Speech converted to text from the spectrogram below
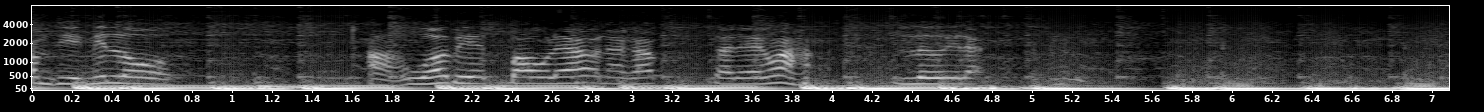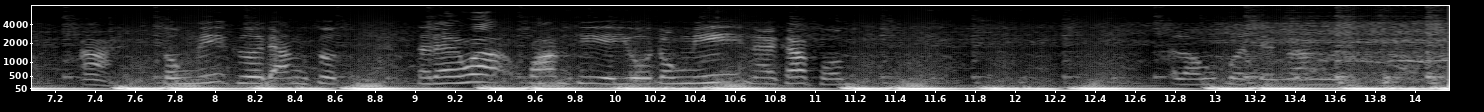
ความถี่มิดโล อะหัวเบสเบาแล้วนะครับ แสดงว่าเลยแหละอะตรงนี้คือดังสุด แสดงว่าความถี่อยู่ตรงนี้นะครับผม ลองเปิดเสียงดังหน่อย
